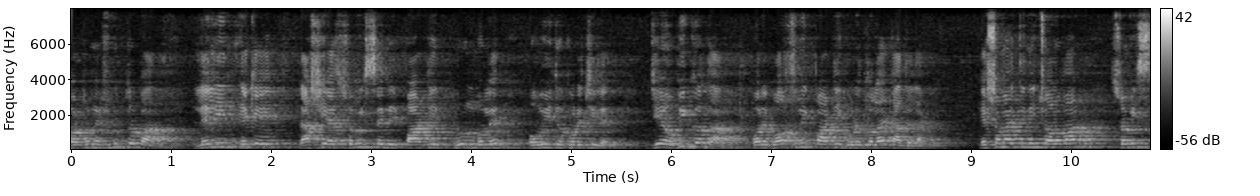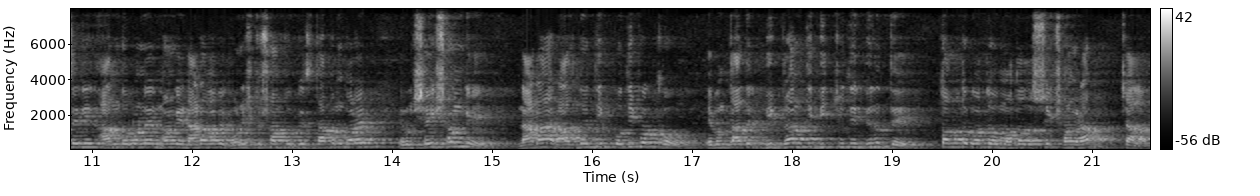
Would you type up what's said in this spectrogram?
গঠনের সূত্রপাত। লেলিন একে রাশিয়ার শ্রমিক শ্রেণির পার্টির ভ্রূণ বলে অভিহিত করেছিলেন, যে অভিজ্ঞতা পরে বলসবিক পার্টি গড়ে তোলায় কাজে লাগে। এ সময় তিনি চলমান শ্রমিক শ্রেণির আন্দোলনের সঙ্গে নানাভাবে ঘনিষ্ঠ সম্পর্ক স্থাপন করেন এবং সেই সঙ্গে নানা রাজনৈতিক প্রতিপক্ষ এবং তাদের বিভ্রান্তি বিচ্যুতির বিরুদ্ধে তত্ত্বগত মতাদর্শিক সংগ্রাম চালান।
